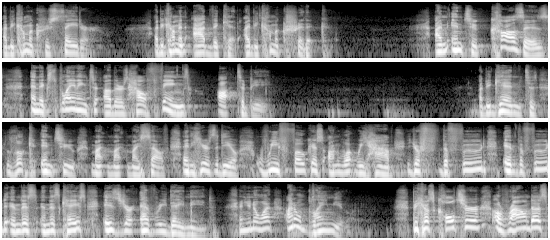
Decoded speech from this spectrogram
I become a crusader. I become an advocate. I become a critic. I'm into causes and explaining to others how things ought to be. I begin to look into my, my, myself. And here's the deal we focus on what we have. Your, the food, the food in this, in this case is your everyday need. And you know what? I don't blame you. Because culture around us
